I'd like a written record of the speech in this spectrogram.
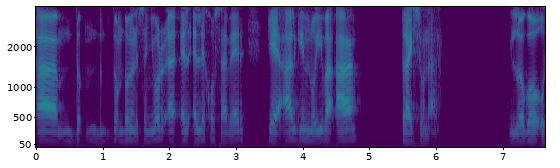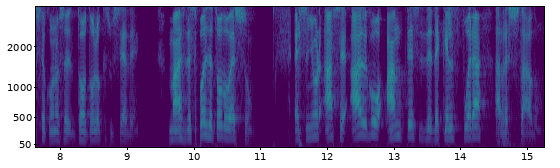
ah, do- do- donde el Señor, ah, él, dejó saber que alguien lo iba a traicionar. Y luego usted conoce todo, lo que sucede. Mas después de todo eso, el Señor hace algo antes de, que él fuera arrestado.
